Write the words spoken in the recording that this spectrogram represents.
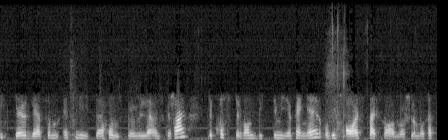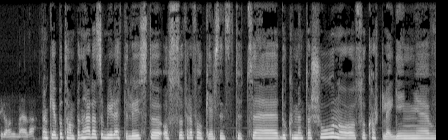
Ikke det som et lite håndfull ønsker seg. Det koster vanvittig mye penger, og vi har sterke advarsler om å sette i gang med det. Ok, På tampen her da, så blir det etterlyst eh, også fra Folkehelseinstituttet dokumentasjon og også kartlegging. Eh,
